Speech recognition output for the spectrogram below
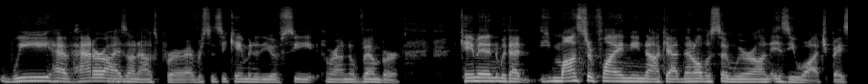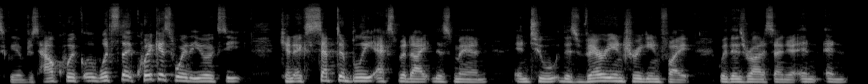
we have had our eyes on Alex Pereira ever since he came into the UFC around November, came in with that monster flying knee knockout. Then all of a sudden we were on Izzy watch, basically, of just how quickly, what's the quickest way the UFC can acceptably expedite this man into this very intriguing fight with Israel Adesanya. And, and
